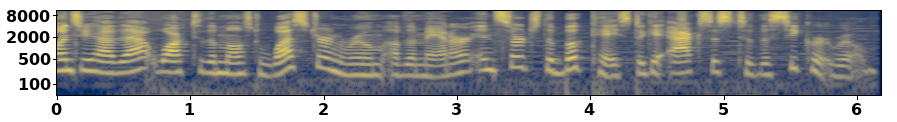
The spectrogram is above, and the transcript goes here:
Once you have that, walk to the most western room of the manor and search the bookcase to get access to the secret room.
